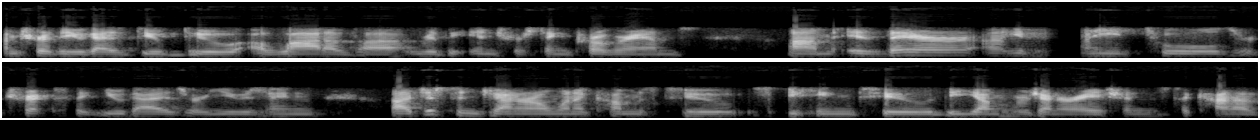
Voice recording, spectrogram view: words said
I'm sure that you guys do do a lot of uh, really interesting programs. Um, is there uh, any tools or tricks that you guys are using, uh, just in general, when it comes to speaking to the younger generations to kind of,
